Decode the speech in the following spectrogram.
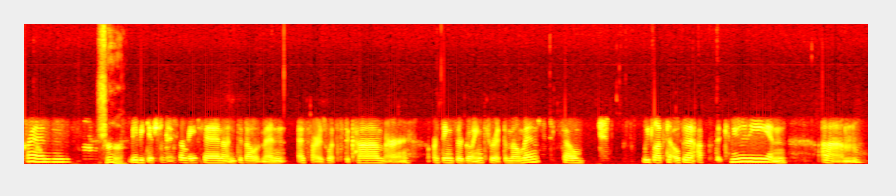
friends. Sure. Maybe get some information on development as far as what's to come or, or things they're going through at the moment. So we'd love to open it up to the community and um,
